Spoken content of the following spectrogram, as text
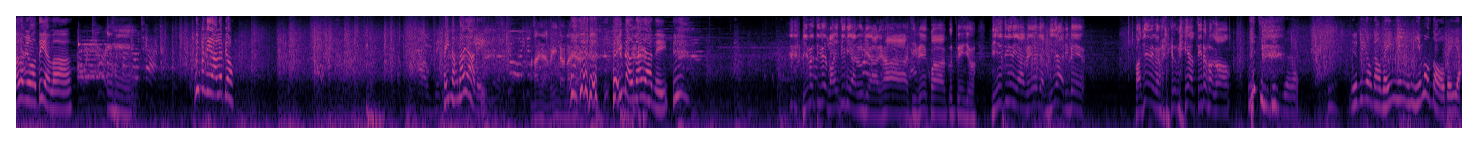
အဲ့လိုမျိုးသိရမလား Our turret is under attack. သူမနေရလဲပြော Our ဘေး victory နောင်သားရနေ destroyed a နားရမင်းနောက်နားရဘေးနောင်သားရနေမြင်းမစီပဲဘာစီနေရလုံးပြရတယ်ဟာဒီပဲကွာကိုတွင်ကျော်မြင်းစီနေရပဲဗျမြင်းရဒီပဲဘာဖြစ်နေလဲမသိဘူးမြင်းရစီးတော့မကောင်းကြည့်ကြည့်စလိုက်မျိုးတင်းတော့ကောင်ဘေးမြင်းမြင်းမဟုတ်တော့ဘေးရ now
